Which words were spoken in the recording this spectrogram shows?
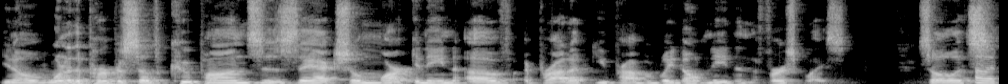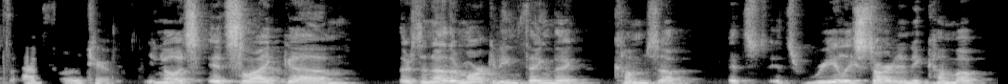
you know, one of the purpose of coupons is the actual marketing of a product you probably don't need in the first place. So it's oh, it's absolutely true. You know, it's it's like um, there's another marketing thing that comes up. It's it's really starting to come up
